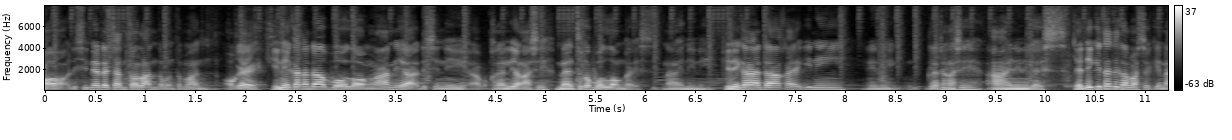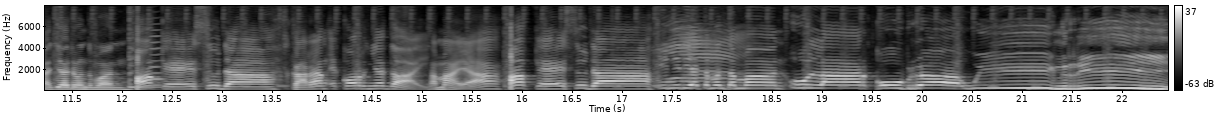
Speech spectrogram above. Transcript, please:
oh, di sini ada cantolan teman-teman. Oke. Ini kan ada bolongan ya di sini. Kalian lihat gak sih? Nah, itu kan bolong guys. Nah, ini nih. Ini kan ada kayak gini. Ini kelihatan gak sih? Ah, ini nih guys. Jadi kita tinggal masukin aja teman-teman. Oke, sudah. Sekarang ekornya guys. Sama ya. Oke, sudah. Ini dia teman-teman. Ular kobra. Wih, ngeri.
